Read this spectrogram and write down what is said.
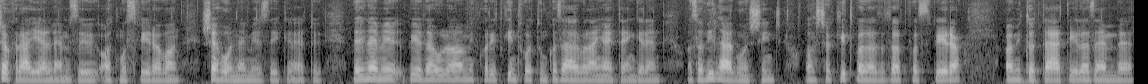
csak rá jellemző atmoszféra van, sehol nem érzékelhető. De nem például, amikor itt kint voltunk az Árvalányai tengeren, az a világon sincs, az csak itt van az az atmoszféra, amit ott átél az ember.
